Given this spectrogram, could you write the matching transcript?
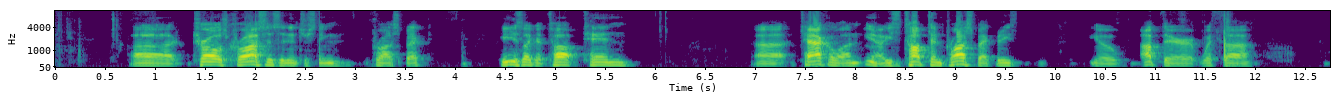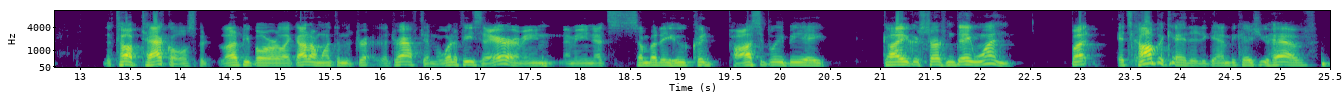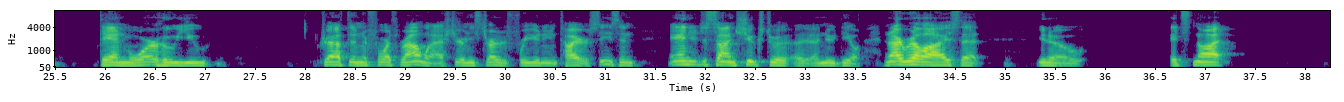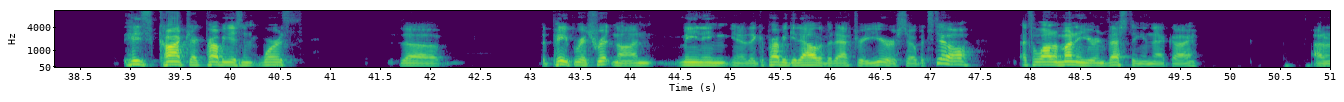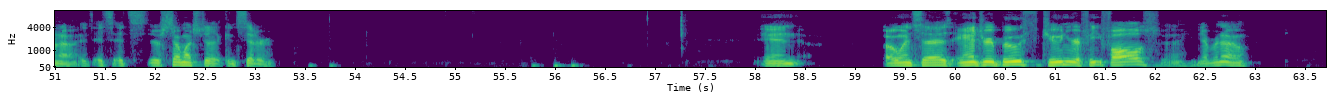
Uh, Charles Cross is an interesting prospect. He's like a top 10 uh, tackle on, you know, he's a top 10 prospect, but he's, you know, up there with uh, the top tackles, but a lot of people are like, I don't want them to, dra- draft him. But what if he's there? I mean, I mean, that's somebody who could possibly be a guy who could start from day one. But it's complicated again because you have Dan Moore, who you drafted in the fourth round last year, and he started for you the entire season, and you just signed Chuks to a, a new deal. And I realize that, you know, it's not his contract probably isn't worth the the paper it's written on, meaning you know they could probably get out of it after a year or so. But still, that's a lot of money you're investing in that guy. I don't know. It's it's, it's there's so much to consider. And Owen says Andrew Booth Jr. If he falls, uh, you never know.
